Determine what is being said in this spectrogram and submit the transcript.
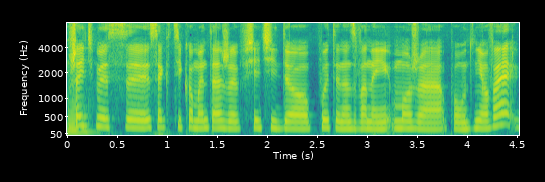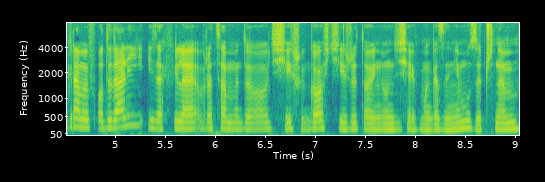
Przejdźmy z y, sekcji komentarzy w sieci do płyty nazwanej Morza Południowe. Gramy w oddali i za chwilę wracamy do dzisiejszych gości. Żyto i Nun dzisiaj w magazynie muzycznym.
